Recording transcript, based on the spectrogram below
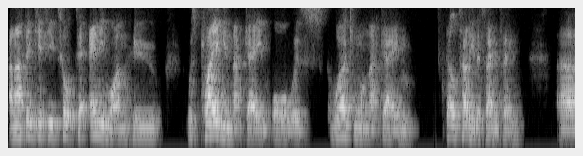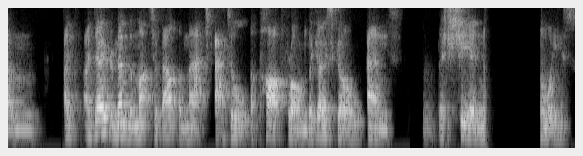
And I think if you talk to anyone who was playing in that game or was working on that game, they'll tell you the same thing. Um, I, I don't remember much about the match at all, apart from the ghost goal and the sheer noise.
